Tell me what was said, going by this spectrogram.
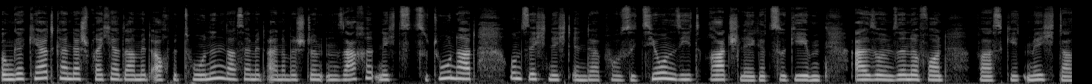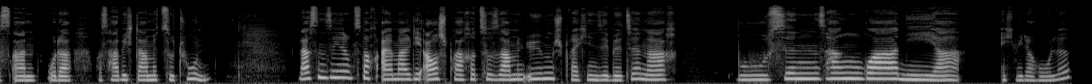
Umgekehrt kann der Sprecher damit auch betonen, dass er mit einer bestimmten Sache nichts zu tun hat und sich nicht in der Position sieht, Ratschläge zu geben, also im Sinne von was geht mich das an oder was habe ich damit zu tun. Lassen Sie uns noch einmal die Aussprache zusammen üben, sprechen Sie bitte nach Busin Sangwania. Ich wiederhole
